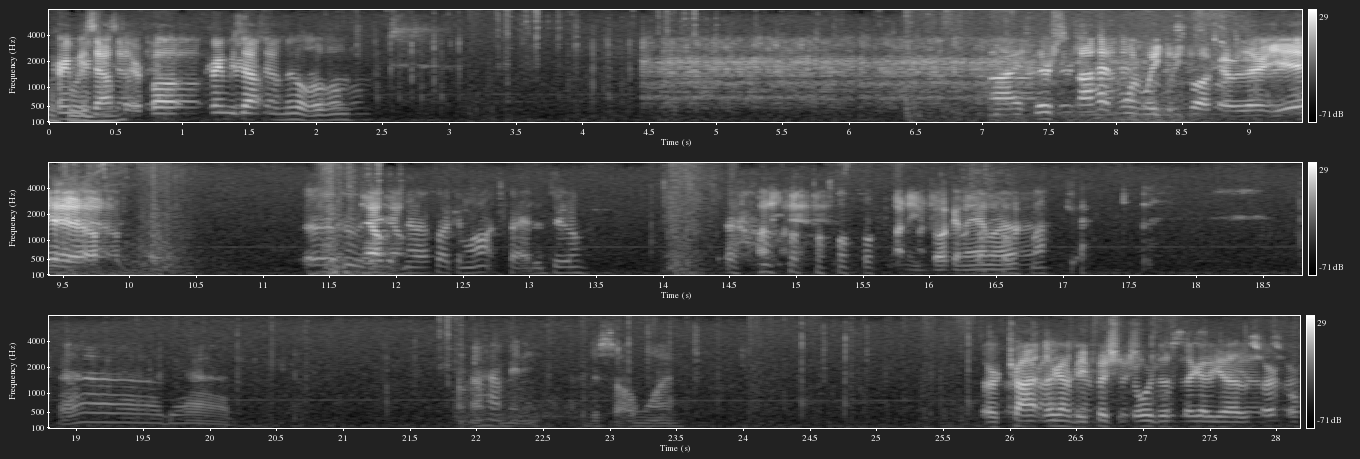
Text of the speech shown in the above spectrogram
Creamy's in out here. there. Fuck. Creamy's out in the middle of them. Nice. There's. I had one weak as fuck over there. Yeah. Uh, who Yeah. they didn't know I fucking launch padded to him. I need fucking ammo. Oh my god. Oh god. I don't know how many. I just saw one. They're trying. They're gonna be pushing towards us. They gotta get out of the circle.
